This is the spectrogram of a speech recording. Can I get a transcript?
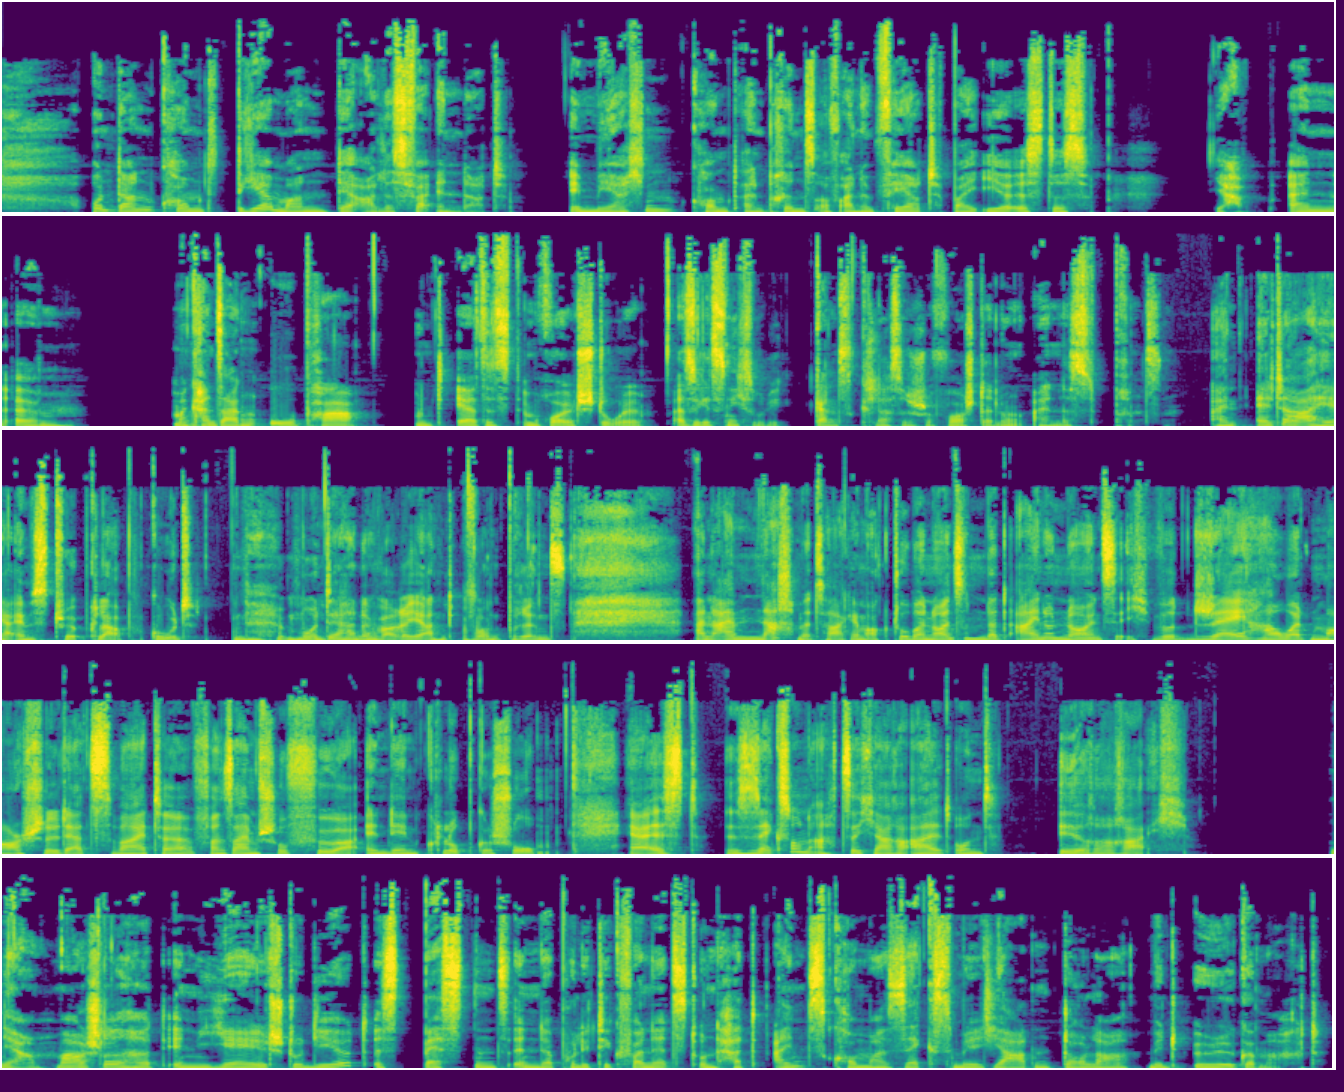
Und dann kommt der Mann, der alles verändert. Im Märchen kommt ein Prinz auf einem Pferd. Bei ihr ist es, ja, ein, ähm, man kann sagen, Opa. Und er sitzt im Rollstuhl. Also jetzt nicht so die ganz klassische Vorstellung eines Prinzen. Ein älterer Herr im Stripclub. Gut, moderne Variante von Prinz. An einem Nachmittag im Oktober 1991 wird J. Howard Marshall II. von seinem Chauffeur in den Club geschoben. Er ist 86 Jahre alt und irre reich. Ja, Marshall hat in Yale studiert, ist bestens in der Politik vernetzt und hat 1,6 Milliarden Dollar mit Öl gemacht.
